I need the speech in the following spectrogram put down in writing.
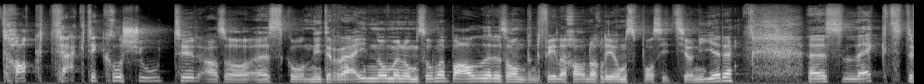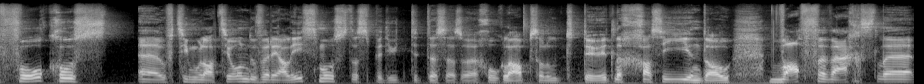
Tactical Shooter, also es geht nicht rein nur ums Umballern, sondern vielleicht auch noch ein bisschen ums Positionieren. Es legt den Fokus äh, auf die Simulation auf den Realismus. Das bedeutet, dass also eine Kugel absolut tödlich kann sein und auch Waffen wechseln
